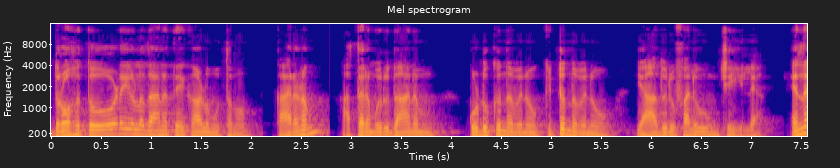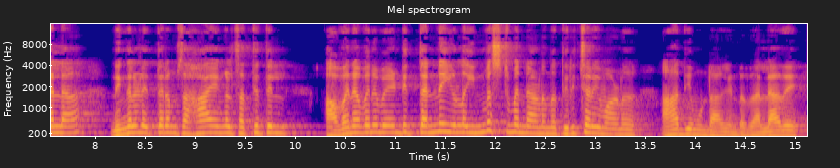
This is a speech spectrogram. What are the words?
ദ്രോഹത്തോടെയുള്ള ദാനത്തെക്കാളും ഉത്തമം. കാരണം അത്തരമൊരു ദാനം കൊടുക്കുന്നവനോ കിട്ടുന്നവനോ യാതൊരു ഫലവും ചെയ്യില്ല. എന്നല്ല നിങ്ങളുടെ ഇത്തരം സഹായങ്ങൾ സത്യത്തിൽ അവനവന് വേണ്ടി തന്നെയുള്ള ഇൻവെസ്റ്റ്മെന്റ് ആണെന്ന തിരിച്ചറിവാണ് ആദ്യം ഉണ്ടാകേണ്ടത് അല്ലാതെ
